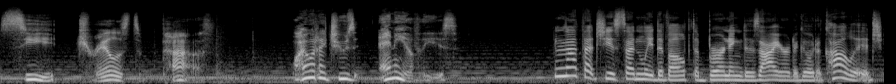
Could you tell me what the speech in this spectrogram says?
C. Trail is to path. Why would I choose any of these? Not that she suddenly developed a burning desire to go to college.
